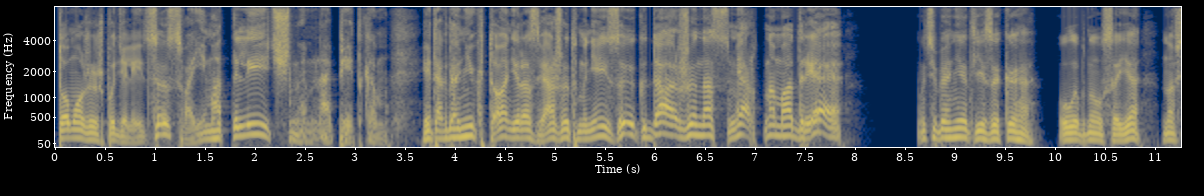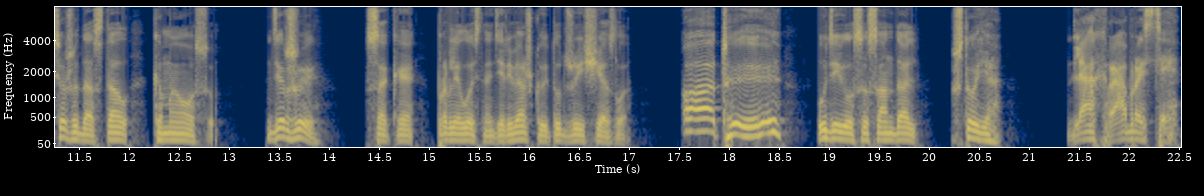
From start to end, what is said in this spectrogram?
то можешь поделиться своим отличным напитком. И тогда никто не развяжет мне язык даже на смертном одре». «У тебя нет языка», — улыбнулся я, но все же достал камеосу. «Держи». Саке пролилось на деревяшку и тут же исчезло. «А ты?» — удивился Сандаль. «Что я?» «Для храбрости».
